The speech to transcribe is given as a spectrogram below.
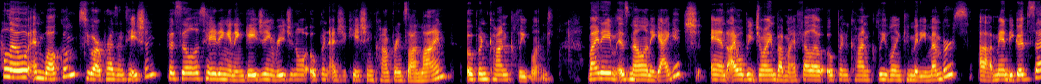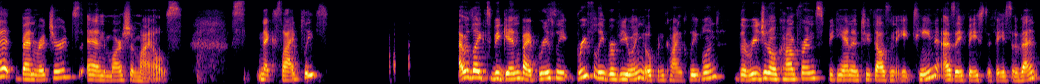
Hello and welcome to our presentation, Facilitating an Engaging Regional Open Education Conference Online, OpenCon Cleveland. My name is Melanie Gagich, and I will be joined by my fellow OpenCon Cleveland committee members, uh, Mandi Goodsett, Ben Richards, and Marcia Miles. Next slide, please. I would like to begin by briefly, briefly reviewing OpenCon Cleveland. The regional conference began in 2018 as a face-to-face -face event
